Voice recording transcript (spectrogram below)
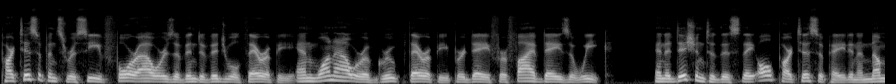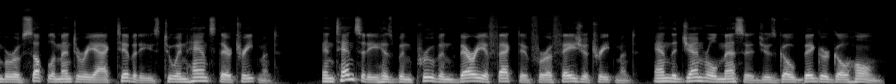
Participants receive 4 hours of individual therapy and 1 hour of group therapy per day for 5 days a week. In addition to this they all participate in a number of supplementary activities to enhance their treatment. Intensity has been proven very effective for aphasia treatment and the general message is go big or go home.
